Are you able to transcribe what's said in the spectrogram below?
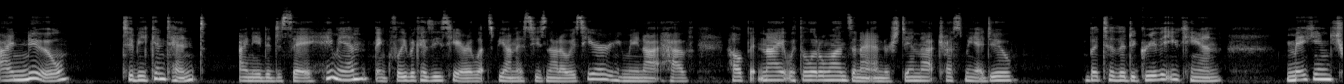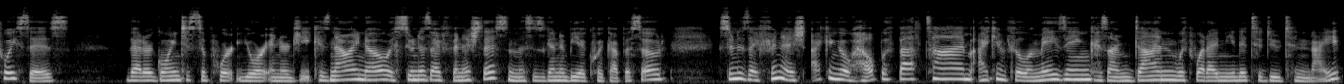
I knew to be content I needed to say, hey man, thankfully because he's here. Let's be honest, he's not always here. You may not have help at night with the little ones, and I understand that. Trust me, I do. But to the degree that you can, making choices that are going to support your energy. Because now I know as soon as I finish this, and this is going to be a quick episode, as soon as I finish, I can go help with bath time. I can feel amazing because I'm done with what I needed to do tonight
